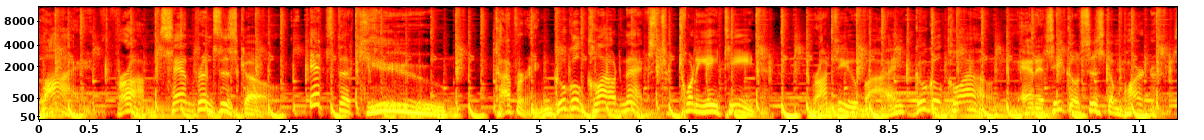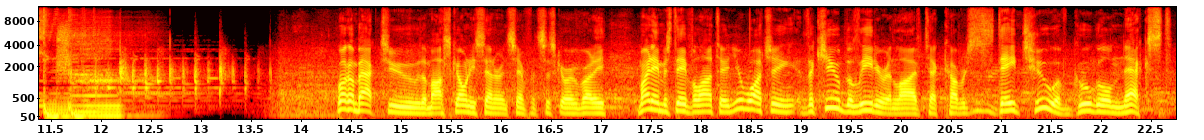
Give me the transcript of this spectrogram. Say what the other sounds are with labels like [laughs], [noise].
Live from San Francisco, it's theCUBE. Covering Google Cloud Next 2018. Brought to you by Google Cloud and its ecosystem partners. Welcome back to the Moscone Center in San Francisco, everybody. My name is Dave Vellante, and you're watching theCUBE, the leader in live tech coverage. This is day two of Google Next.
